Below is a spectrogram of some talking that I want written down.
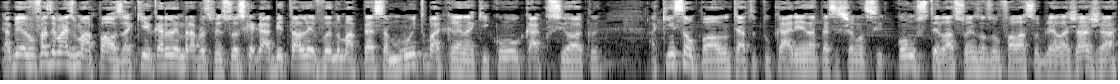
Gabi, eu vou fazer mais uma pausa aqui. Eu quero lembrar para as pessoas que a Gabi está levando uma peça muito bacana aqui com o Caco Ciocla, aqui em São Paulo, no Teatro Tucarena. A peça chama-se Constelações. Nós vamos falar sobre ela já já.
